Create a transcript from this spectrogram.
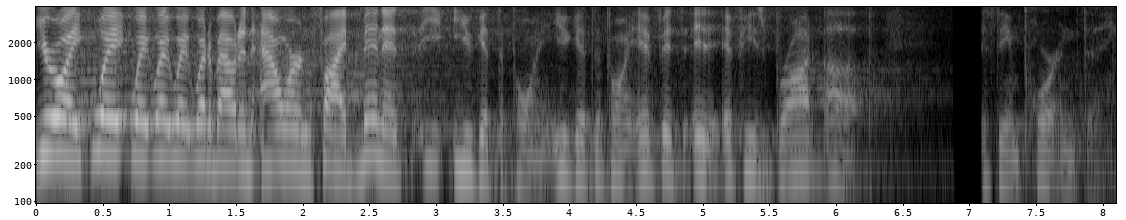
You're like, wait, wait, wait, wait, what about an hour and five minutes? You get the point. You get the point. If, it's, if he's brought up, is the important thing.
